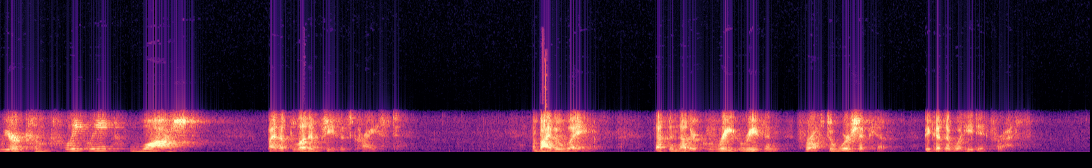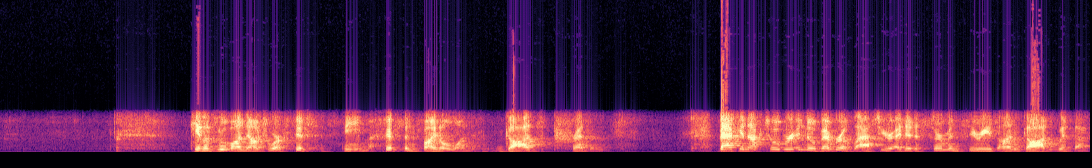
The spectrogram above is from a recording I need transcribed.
we are completely washed by the blood of Jesus Christ. And by the way, that's another great reason for us to worship Him because of what He did for us. Okay, let's move on now to our fifth theme, fifth and final one God's presence. Back in October and November of last year, I did a sermon series on God with us.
